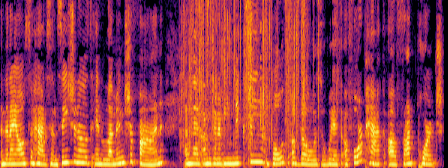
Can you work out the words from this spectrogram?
And then I also have Scentsationals in Lemon Chiffon. And then I'm going to be mixing both of those with a four pack of Front Porch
